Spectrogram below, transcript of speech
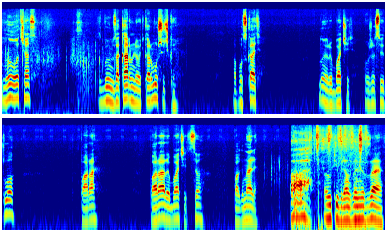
Ну вот сейчас будем закармливать кормушечкой, опускать, ну и рыбачить. Уже светло, пора, пора рыбачить. Все, погнали. А, руки прям замерзают.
